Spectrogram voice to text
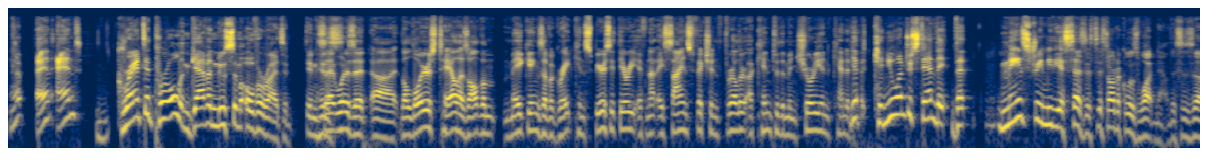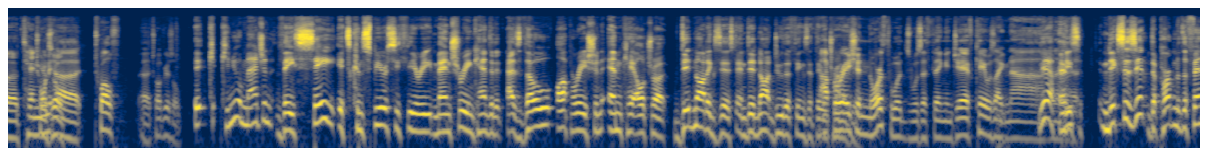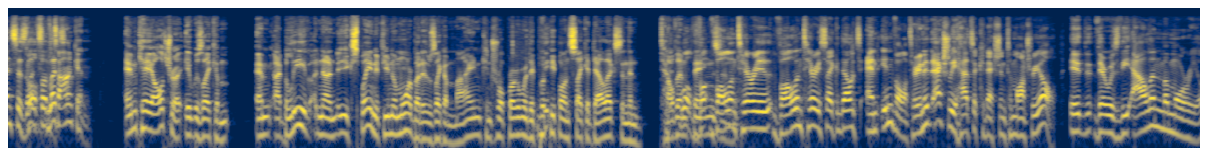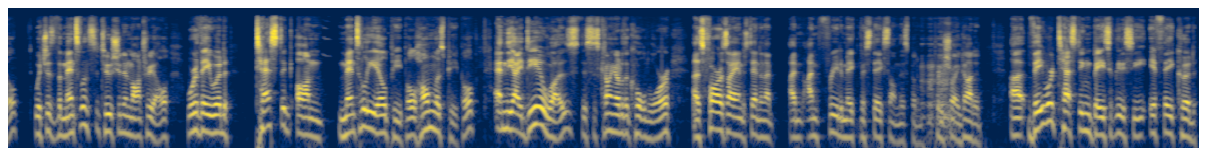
Yep. And and granted parole, and Gavin Newsom overrides it in his. Is that- what is it? Uh, the lawyer's tale has all the makings of a great conspiracy theory, if not a science fiction thriller akin to the Manchurian candidate. yeah, but can you understand that that mainstream media says this? This article is what now? This is uh, ten 20, years old. uh, 12, uh, 12 years old. It- can you imagine? They say it's conspiracy theory, Manchurian candidate, as though Operation MK Ultra did not exist and did not do the things that they were Operation Northwoods was a thing, and JFK was like, nah. trying to do. Yeah, nah, and he's, Nix is it. Department of Defense says Gulf let's, of let's Tonkin. MK Ultra, it was like a And I believe, now explain if you know more, but it was like a mind control program where they put people on psychedelics and then tell them well, things. and- voluntary, voluntary psychedelics and involuntary, and it actually has a connection to Montreal. It, there was the Allen Memorial, which is the mental institution in Montreal, where they would test on mentally ill people, homeless people, and the idea was this is coming out of the Cold War, as far as I understand, and I, I'm I'm free to make mistakes on this, but I'm pretty sure I got it. Uh, they were testing basically to see if they could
